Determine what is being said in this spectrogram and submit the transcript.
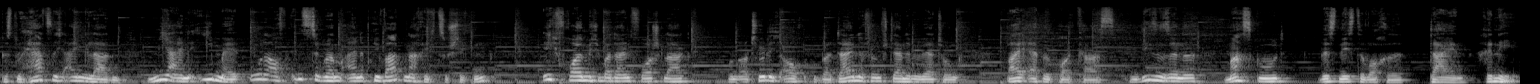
bist du herzlich eingeladen, mir eine E-Mail oder auf Instagram eine Privatnachricht zu schicken. Ich freue mich über deinen Vorschlag und natürlich auch über deine 5-Sterne-Bewertung bei Apple Podcasts. In diesem Sinne, mach's gut, bis nächste Woche, dein René.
